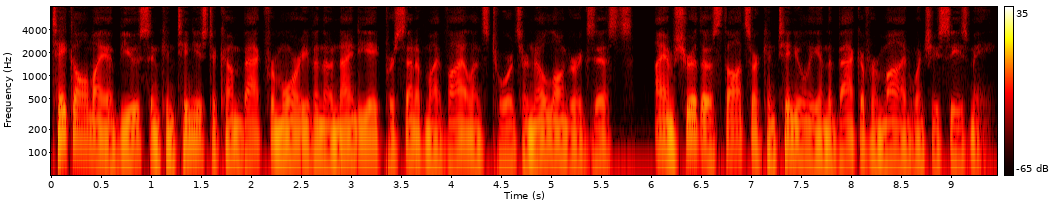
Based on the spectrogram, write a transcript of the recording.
take all my abuse and continues to come back for more even though 98% of my violence towards her no longer exists. I am sure those thoughts are continually in the back of her mind when she sees me.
